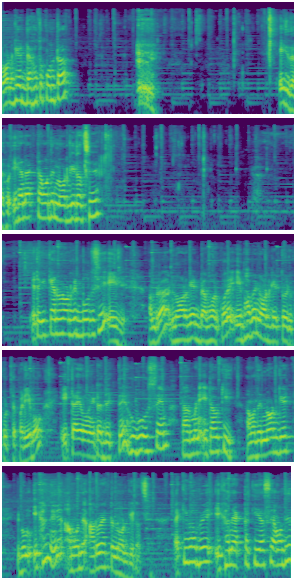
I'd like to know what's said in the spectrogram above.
নট গেট দেখো তো কোনটা? এই যে দেখো, এখানে একটা আমাদের নট গেট আছে। এটাকে কেন নট গেট বলতেছি? এই যে, আমরা নট গেট ব্যবহার করে এভাবে নট গেট তৈরি করতে পারি এবং এটা এবং এটা দেখতে হুবহু সেম তার মানে এটাও কি? আমাদের নট গেট এবং এখানে আমাদের আরও একটা নট গেট আছে। একইভাবে এখানে একটা কি আছে আমাদের?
